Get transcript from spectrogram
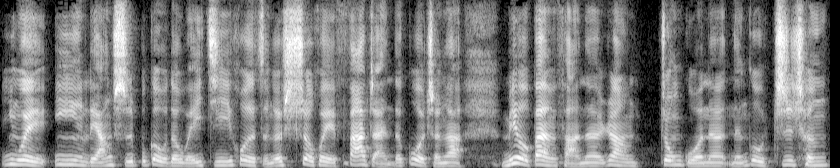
因为因应粮食不够的危机，或者整个社会发展的过程啊，没有办法呢，让中国呢能够支撑。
